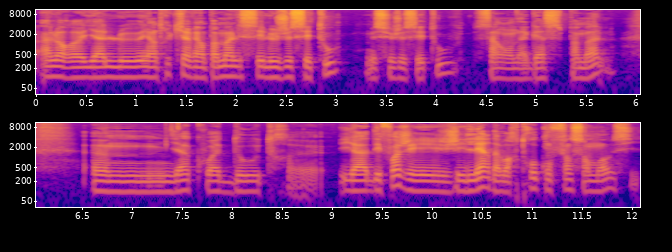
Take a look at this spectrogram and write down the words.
Alors, il y, a le- y a un truc qui revient pas mal, c'est le je sais tout. Monsieur, je sais tout. Ça, on agace pas mal. Il y a quoi d'autre Il y a des fois, j'ai j'ai l'air d'avoir trop confiance en moi aussi.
